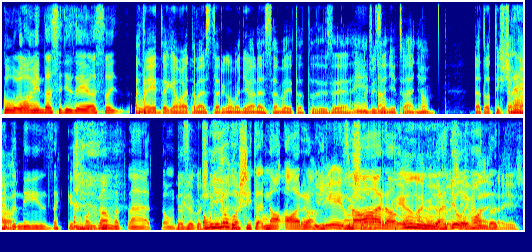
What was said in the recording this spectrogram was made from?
gólom, mint az, hogy izé, az, hogy Hát a hétvégén voltam Esztergomban, nyilván eszembe jutott az izé, Értem. bizonyítványom. De hát ott is csak rád a... nézek, és magamat látom. De az jogosítvány. Amúgy a jogosítvány, na arra. Jézus, Na arra, ú, hát jó, hogy mondod. Is.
